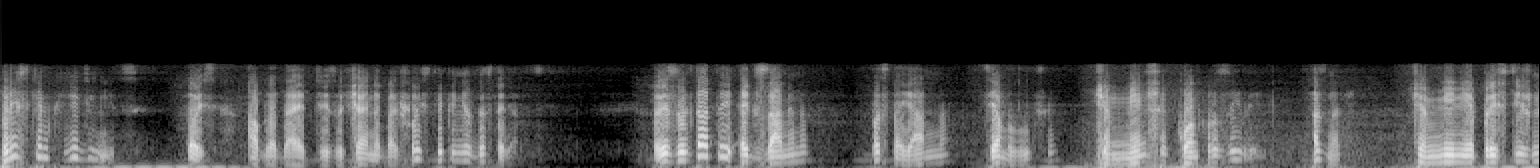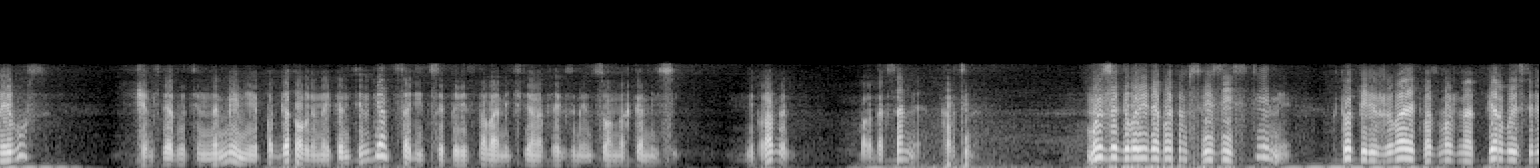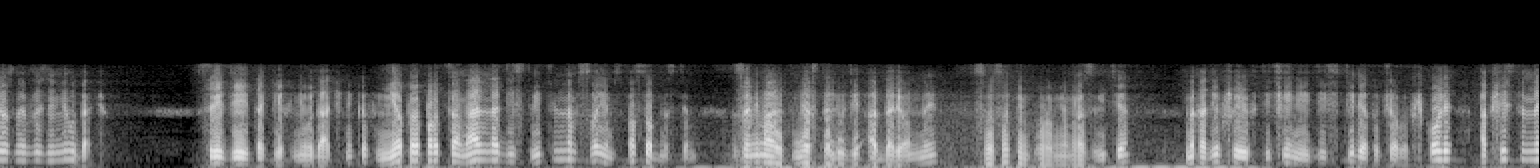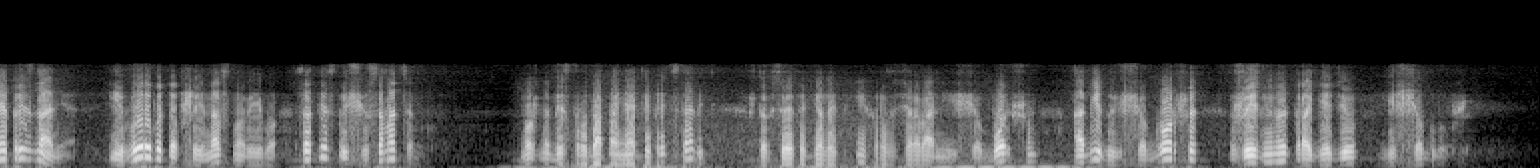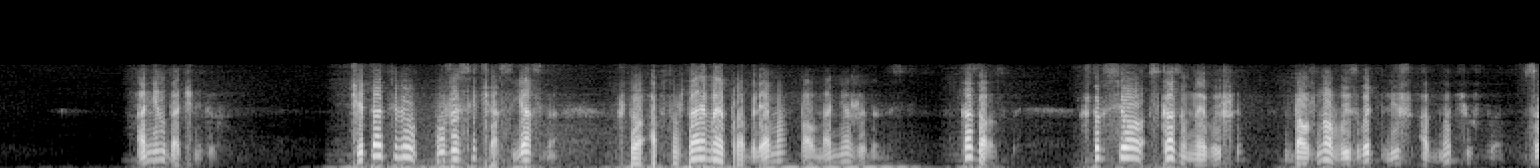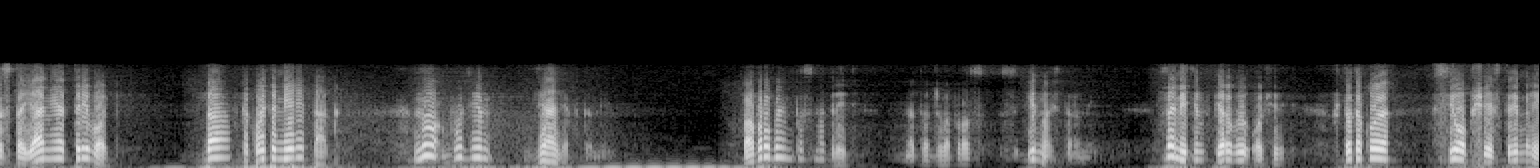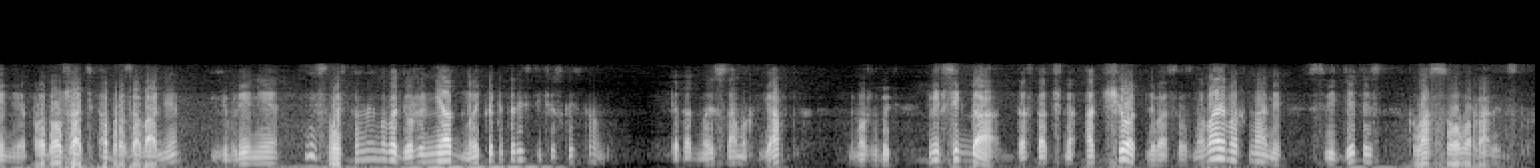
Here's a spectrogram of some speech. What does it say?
близким к единице, то есть обладает чрезвычайно большой степенью достоверности. Результаты экзаменов постоянно тем лучше, чем меньше конкурс заявлений. А значит, чем менее престижный вуз, чем, следовательно, менее подготовленный контингент садится перед столами членов экзаменационных комиссий. Не правда ли? Парадоксальная картина. Мы заговорили об этом в связи с теми, кто переживает, возможно, первую серьезную в жизни неудачу. Среди таких неудачников непропорционально действительным своим способностям занимают место люди одаренные, с высоким уровнем развития, находившие в течение 10 лет учебы в школе общественное признание и выработавшие на основе его соответствующую самооценку. Можно без труда понять и представить, что все это делает их разочарование еще большим, обиду еще горше, жизненную трагедию еще глубже. О неудачниках. Читателю уже сейчас ясно, что обсуждаемая проблема полна неожиданности. Казалось бы, что все сказанное выше должно вызвать лишь одно чувство — состояние тревоги. Да, в какой-то мере так. Но будем диалектами. Попробуем посмотреть на тот же вопрос с иной стороны. Заметим в первую очередь, что такое всеобщее стремление продолжать образование явление не свойственное молодежи ни одной капиталистической страны. Это одно из самых ярких, может быть, не всегда достаточно отчетливо осознаваемых нами свидетельств классового равенства.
